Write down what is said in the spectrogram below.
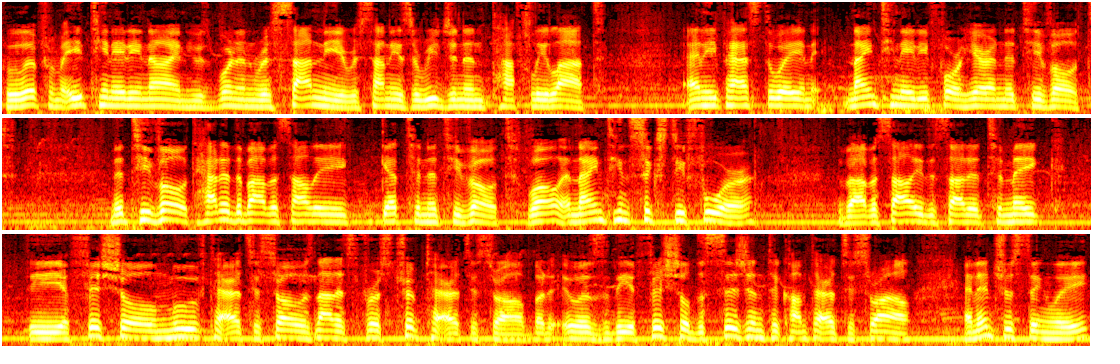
who lived from 1889, he was born in Risani. Risani is a region in Tafilalt. And he passed away in 1984 here in Netivot. Netivot, how did the Baba Sali get to Netivot? Well, in 1964, the Baba Sali decided to make the official move to Eretz Yisrael. It was not his first trip to Eretz Yisrael, but it was the official decision to come to Eretz Yisrael. And interestingly,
